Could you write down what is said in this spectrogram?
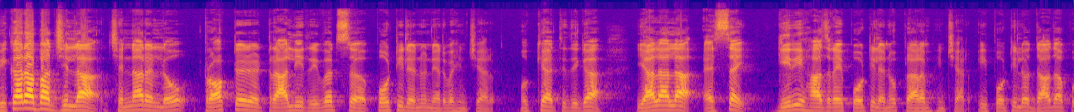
వికారాబాద్ జిల్లా చెన్నారంలో ట్రాక్టర్ ట్రాలీ రివర్స్ పోటీలను నిర్వహించారు. ముఖ్య అతిథిగా యాలాల ఎస్ఐ గిరి హాజరై పోటీలను ప్రారంభించారు. ఈ పోటీలో దాదాపు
